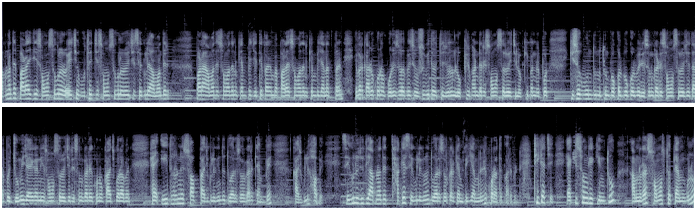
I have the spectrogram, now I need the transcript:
আপনাদের পাড়ায় যে সমস্যাগুলো রয়েছে, বুথের যে সমস্যাগুলো রয়েছে, সেগুলো আমাদের পাড়া আমাদের সমাধান ক্যাম্পে যেতে পারেন বা পাড়ায় সমাধান ক্যাম্পে জানাতে পারেন। এবার কারও কোনো পরিষেবা পেয়েছে, অসুবিধা হচ্ছে, ধরুন লক্ষ্মীর ভাণ্ডারের সমস্যা রয়েছে লক্ষ্মী ভাণ্ডারের পর কৃষক বন্ধু নতুন প্রকল্প করবে, রেশন কার্ডের সমস্যা রয়েছে, তারপর জমি জায়গা নিয়ে সমস্যা রয়েছে, রেশন কার্ডে কোনো কাজ করাবেন। হ্যাঁ এই ধরনের সব কাজগুলো কিন্তু দুয়ারে সরকার ক্যাম্পে কাজগুলি হবে। সেগুলো যদি আপনাদের থাকে, সেগুলো কিন্তু দুয়ারে সরকার ক্যাম্পে গিয়ে আপনারা করাতে পারবেন। ঠিক আছে, একই সঙ্গে কিন্তু আপনারা সমস্ত ক্যাম্পগুলো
